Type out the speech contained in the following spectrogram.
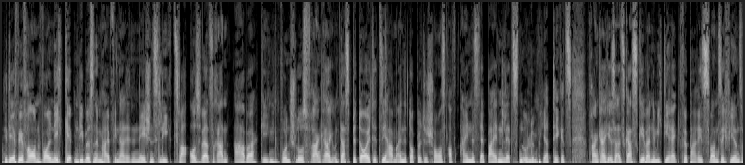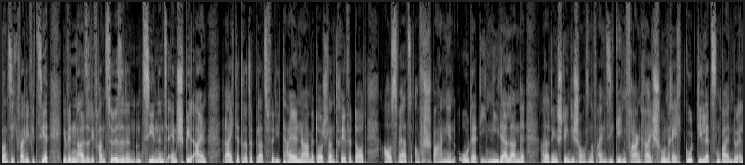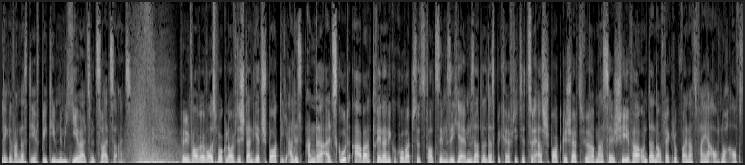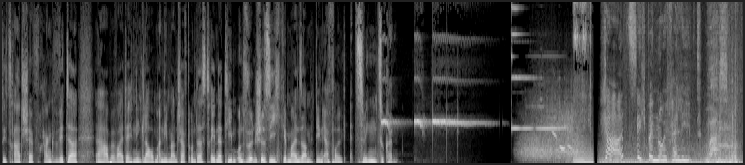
Die DFB-Frauen wollen nicht kippen, die müssen im Halbfinale der Nations League zwar auswärts ran, aber gegen wunschlos Frankreich. Und das bedeutet, sie haben eine doppelte Chance auf eines der beiden letzten Olympiatickets. Frankreich ist als Gastgeber nämlich direkt für Paris 2024 qualifiziert, gewinnen also die Französinnen und ziehen ins Endspiel ein. Reicht der dritte Platz für die Teilnahme. Deutschland träfe dort auswärts auf Spanien oder die Niederlande. Allerdings stehen die Chancen auf einen Sieg gegen Frankreich schon recht gut. Die letzten beiden Duelle gewann gewann das DFB-Team nämlich jeweils mit 2 zu 1. Für den VfL Wolfsburg läuft es Stand jetzt sportlich alles andere als gut, aber Trainer Niko Kovac sitzt trotzdem sicher im Sattel. Das bekräftigte zuerst Sportgeschäftsführer Marcel Schäfer und dann auf der Clubweihnachtsfeier auch noch Aufsichtsratschef Frank Witter. Er habe weiterhin den Glauben an die Mannschaft und das Trainerteam und wünsche sich gemeinsam den Erfolg erzwingen zu können. Schatz, ich bin neu verliebt. Was?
